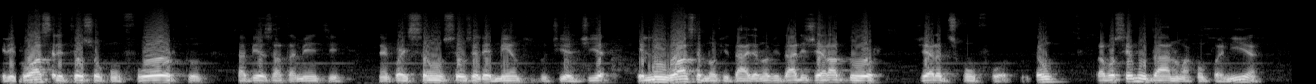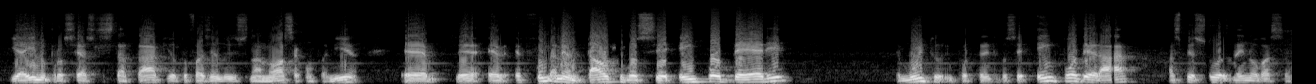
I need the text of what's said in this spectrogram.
Ele gosta de ter o seu conforto, saber exatamente né, quais são os seus elementos do dia a dia. Ele não gosta de novidade, a novidade gera dor gera desconforto. Então, para você mudar numa companhia, e aí no processo de startup, eu estou fazendo isso na nossa companhia, é, é, é, é, fundamental que você empodere, é muito importante você empoderar as pessoas da inovação.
